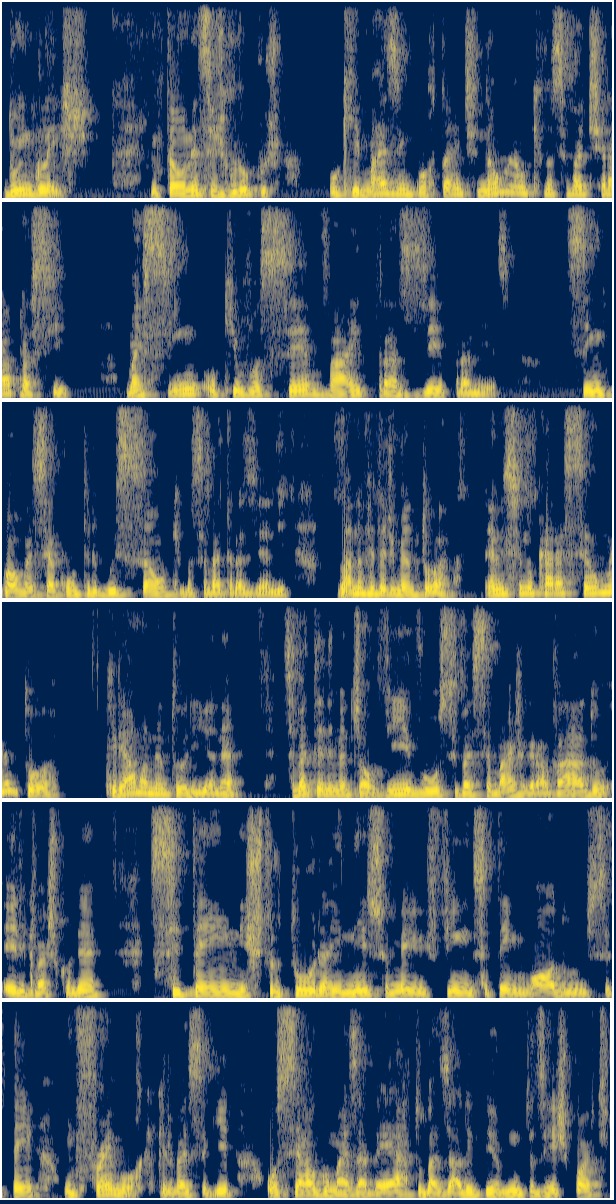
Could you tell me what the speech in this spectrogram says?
do inglês. Então, nesses grupos, o que mais é importante não é o que você vai tirar para si, mas sim o que você vai trazer para a mesa. Sim, qual vai ser a contribuição que você vai trazer ali. Lá no Vida de Mentor, eu ensino o cara a ser um mentor criar uma mentoria, né? Se vai ter elementos ao vivo ou se vai ser mais gravado, ele que vai escolher. Se tem estrutura, início, meio e fim, se tem módulos, se tem um framework que ele vai seguir, ou se é algo mais aberto, baseado em perguntas e respostas,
